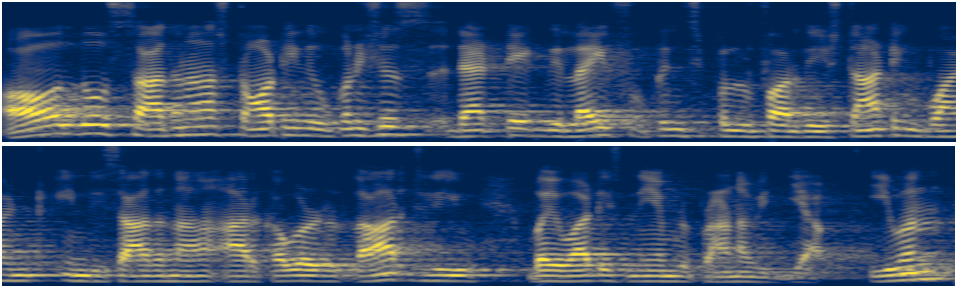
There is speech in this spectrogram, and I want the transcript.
All those sadhanas taught in the Upanishads that take the life principle for the starting point in the sadhana are covered largely by what is named Prana Vidya. Even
